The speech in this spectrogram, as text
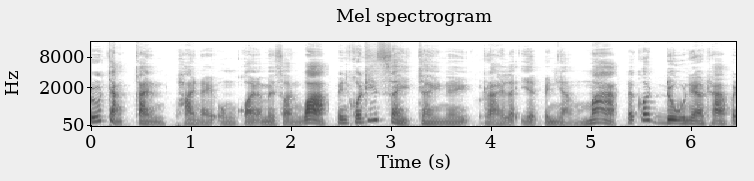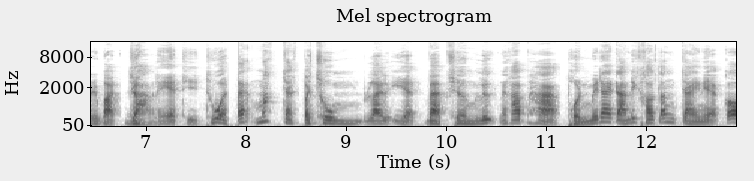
รู้จักกันภายในองค์กร Amazon ว่า เป็นคนที่ใส่ใจในรายละเอียดเป็นอย่างมาก แล้วก็ดูแนวทางปฏิบัติอย่างละเอียดถี่ถ้วน และมักจะประชุมรายละเอียดแบบเชิงลึกนะครับ หากผลไม่ได้ตามที่เขาตั้งใจเนี่ยก็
